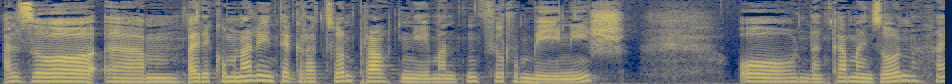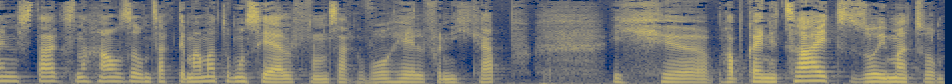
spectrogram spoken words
Also ähm, bei der kommunalen Integration brauchten jemanden für Rumänisch. Und dann kam mein Sohn eines Tages nach Hause und sagte, Mama, du musst helfen. Ich sage, wo helfen? Ich habe ich, äh, hab keine Zeit. So immer so,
